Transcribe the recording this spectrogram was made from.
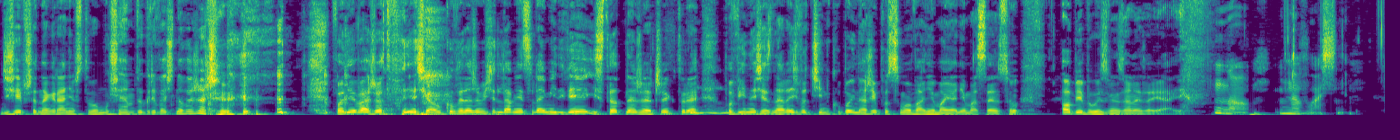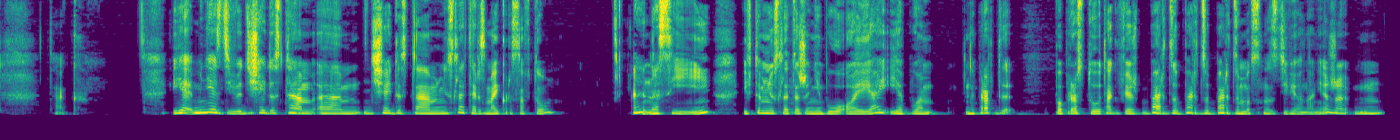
Dzisiaj przed nagraniem z tobą musiałem dogrywać nowe rzeczy, ponieważ od poniedziałku wydarzyły się dla mnie co najmniej dwie istotne rzeczy, które mm. powinny się znaleźć w odcinku, bo inaczej podsumowanie maja nie ma sensu. Obie były związane z AI. No, no właśnie. Tak. Ja, mnie zdziwiło. Dzisiaj dostałam, um, dzisiaj dostałam newsletter z Microsoftu e, na CE i w tym newsletterze nie było o AI i ja byłam naprawdę po prostu, tak wiesz, bardzo, bardzo, bardzo mocno zdziwiona, nie? Że mm,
